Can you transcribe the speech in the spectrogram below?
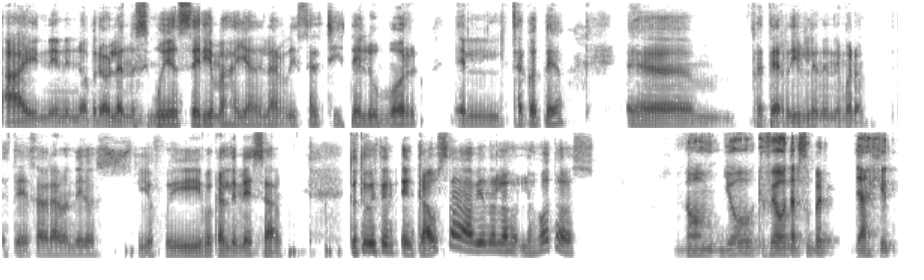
Ay, nene, no, pero hablando así muy en serio, más allá de la risa, el chiste, el humor, el chacoteo, em, fue terrible, nene. Bueno, ustedes sabrán, honderos, que yo fui vocal de mesa. ¿Tú estuviste en, en causa viendo los, los votos? No, yo que fui a votar súper. Ya, es que,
